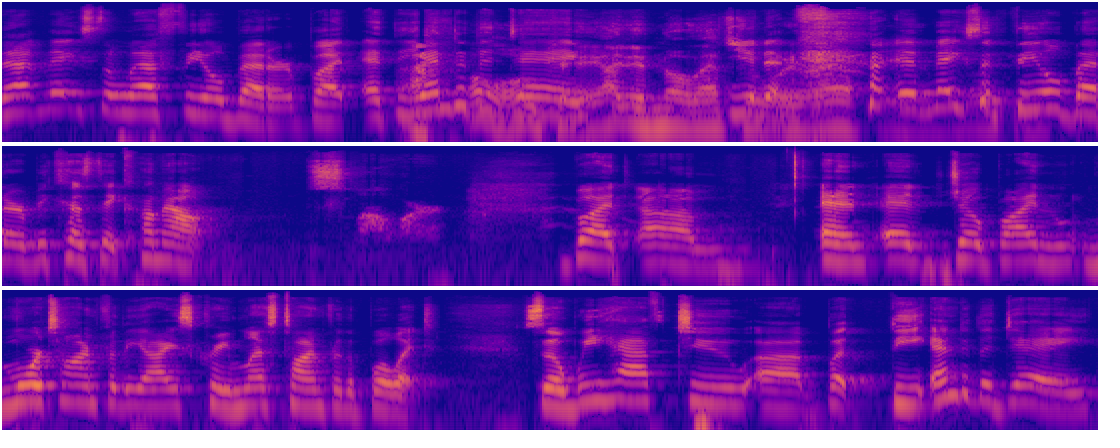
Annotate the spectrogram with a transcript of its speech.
that makes the left feel better. But at the end of the oh, day, okay. I didn't know that's you what know, we were after. it makes it feel better because they come out slower. But um, and and Joe Biden, more time for the ice cream, less time for the bullet. So we have to. Uh, but the end of the day,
